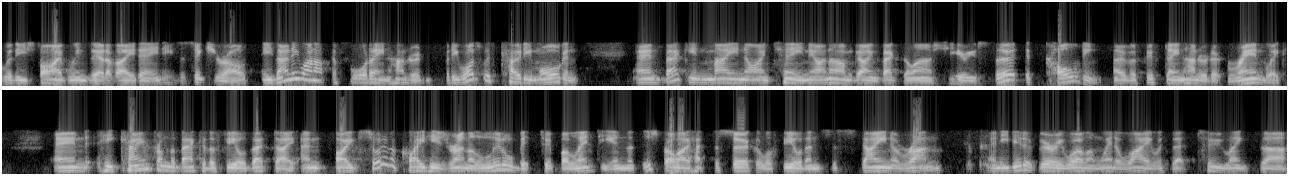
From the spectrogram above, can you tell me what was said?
with his five wins out of 18. He's a six-year-old. He's only won up to 1400, but he was with Cody Morgan and back in May 19, now I know I'm going back to last year, he was third to Colding over 1500 at Randwick. And he came from the back of the field that day. And I sort of equate his run a little bit to Valenti in that this fellow had to circle the field and sustain a run. And he did it very well and went away with that two length uh,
